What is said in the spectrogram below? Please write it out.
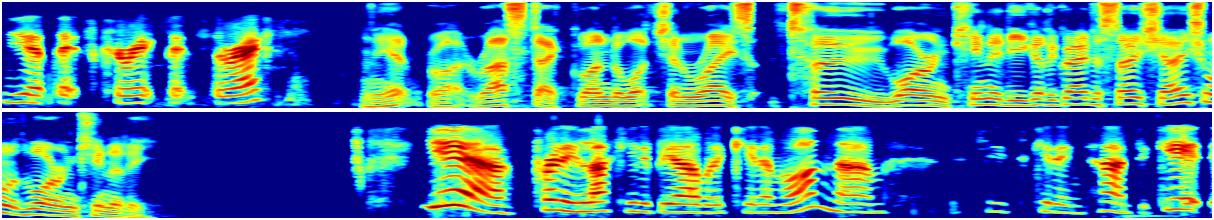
Yep, that's correct. That's the race. Yep, right. Rustic, one to watch in race two. Warren Kennedy. You got a great association with Warren Kennedy. Yeah, pretty lucky to be able to get him on. Um, he's getting hard to get,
